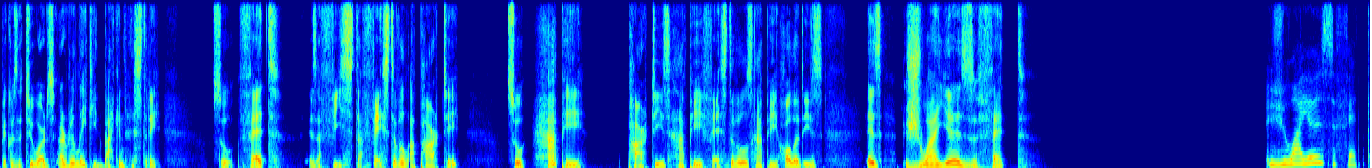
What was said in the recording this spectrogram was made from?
because the two words are related back in history. So fête is a feast, a festival, a party. So happy parties, happy festivals, happy holidays is joyeuse fête. Joyeuse fête.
